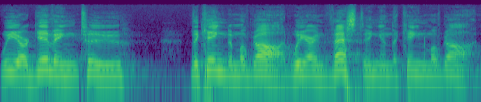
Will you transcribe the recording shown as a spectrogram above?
we are giving to the kingdom of God. We are investing in the kingdom of God.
